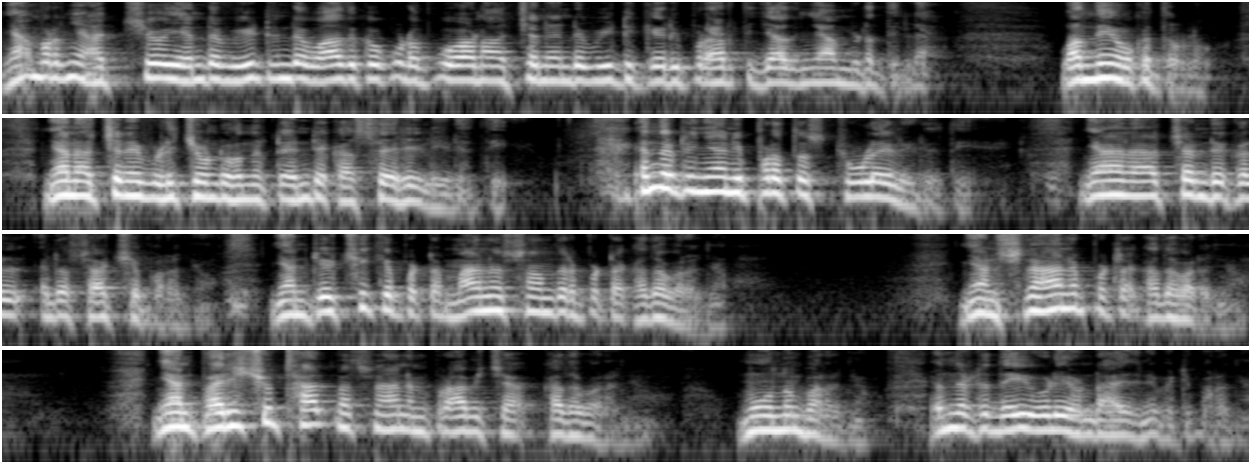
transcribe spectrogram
ഞാൻ പറഞ്ഞു അച്ഛോ എന്റെ വീട്ടിന്റെ വാതുക്ക കൂടെ പോവാണ്. അച്ഛൻ എന്റെ വീട്ടിൽ കയറി പ്രാർത്ഥിക്കാതെ ഞാൻ വിടത്തില്ല. വന്നേ ഒക്കത്തുള്ളൂ. ഞാൻ അച്ഛനെ വിളിച്ചുകൊണ്ട് വന്നിട്ട് എന്റെ കസേരയിലിരുത്തി. എന്നിട്ട് ഞാൻ ഇപ്പുറത്തെ സ്റ്റൂളയിലിരുത്തി ഞാൻ അച്ഛന്റെ എന്റെ സാക്ഷ്യം പറഞ്ഞു. ഞാൻ രക്ഷിക്കപ്പെട്ട മാനസാന്തരപ്പെട്ട കഥ പറഞ്ഞു. ഞാൻ സ്നാനപ്പെട്ട കഥ പറഞ്ഞു. ഞാൻ പരിശുദ്ധാത്മ സ്നാനം പ്രാപിച്ച കഥ പറഞ്ഞു. മൂന്നും പറഞ്ഞു. എന്നിട്ട് ദൈവവിളി ഉണ്ടായതിനെ പറ്റി പറഞ്ഞു.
